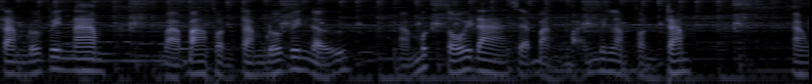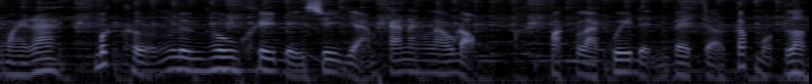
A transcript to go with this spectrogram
2% đối với nam và 3% đối với nữ. À, mức tối đa sẽ bằng 75%. À, ngoài ra, mức hưởng lương hưu khi bị suy giảm khả năng lao động hoặc là quy định về trợ cấp một lần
